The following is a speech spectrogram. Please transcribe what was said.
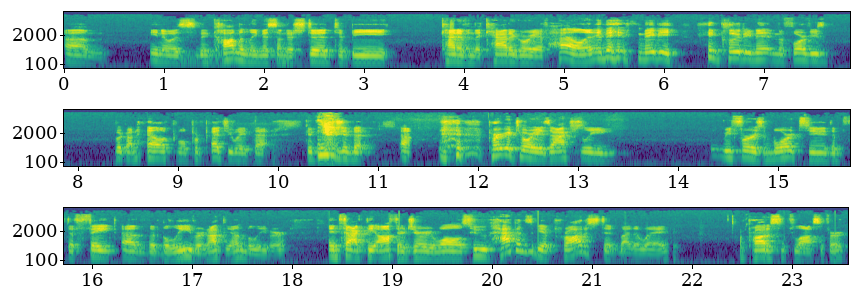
um, you know, has been commonly misunderstood to be kind of in the category of hell, and may, maybe including it in the Four Views book on hell will perpetuate that confusion. but purgatory is actually refers more to the, the fate of the believer, not the unbeliever. In fact, the author Jerry Walls, who happens to be a Protestant, by the way, a Protestant philosopher,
